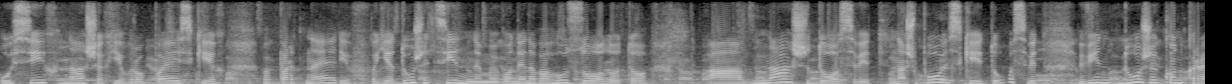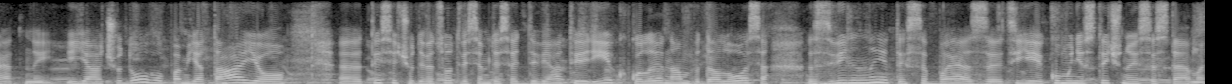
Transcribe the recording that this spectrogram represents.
усіх наших європейських партнерів є дуже цінними. Вони на вагу золото. А наш досвід, наш польський досвід, він дуже конкретний. Я чудово пам'ятаю е, 1989 рік, коли нам вдалося звільнити себе з цієї комуністичної системи.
